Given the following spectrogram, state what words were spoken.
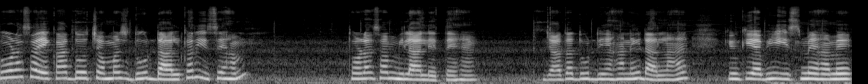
थोड़ा सा एक आध दो चम्मच दूध डालकर इसे हम थोड़ा सा मिला लेते हैं। ज़्यादा दूध यहाँ नहीं डालना है, क्योंकि अभी इसमें हमें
